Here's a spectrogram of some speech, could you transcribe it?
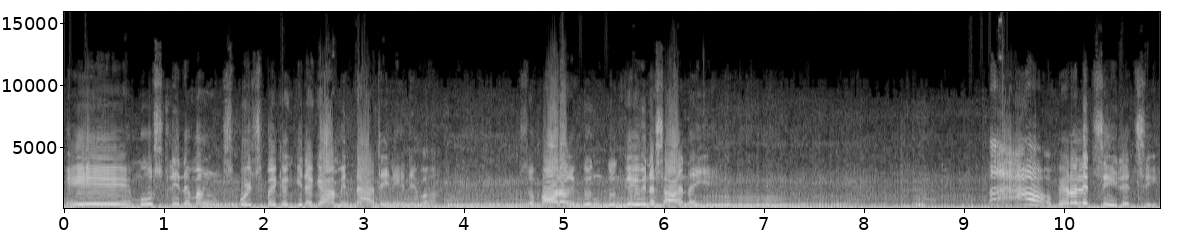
eh mostly namang sports bike ang ginagamit natin eh di ba? So parang dun dun kayo nasanay eh. Ah, pero let's see let's see.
